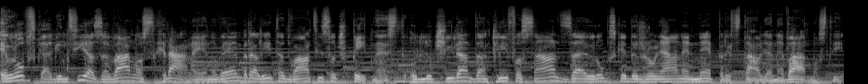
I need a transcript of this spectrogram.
Evropska agencija za varnost hrane je novembra leta 2015 odločila, da glifosat za evropske državljane ne predstavlja nevarnosti.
